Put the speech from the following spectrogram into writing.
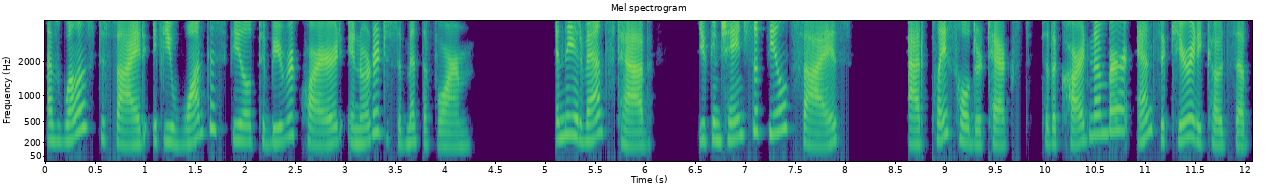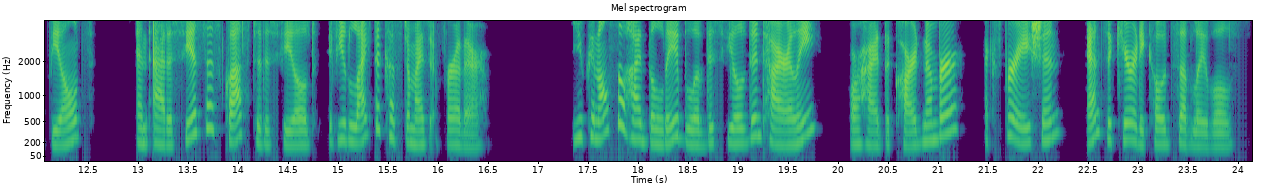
as well as decide if you want this field to be required in order to submit the form. In the Advanced tab, you can change the field size, add placeholder text to the card number and security code subfields, and add a CSS class to this field if you'd like to customize it further. You can also hide the label of this field entirely, or hide the card number, expiration, and security code sublabels.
